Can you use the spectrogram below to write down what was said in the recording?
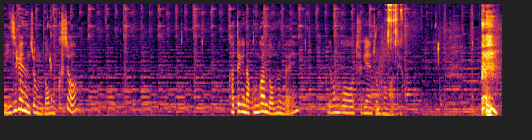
이 집에는 좀 너무 크죠? 가뜩이나 공간도 없는데 이런 거 두기엔 좀 그런 것 같아요.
